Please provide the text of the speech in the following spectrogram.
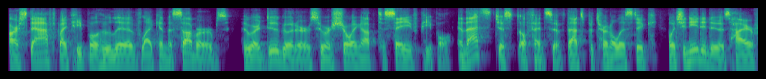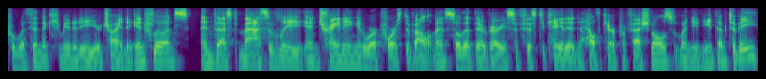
are staffed by people who live like in the suburbs who are do gooders who are showing up to save people. And that's just offensive. That's paternalistic. What you need to do is hire from within the community you're trying to influence, invest massively in training and workforce development so that they're very sophisticated healthcare professionals when you need them to be,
